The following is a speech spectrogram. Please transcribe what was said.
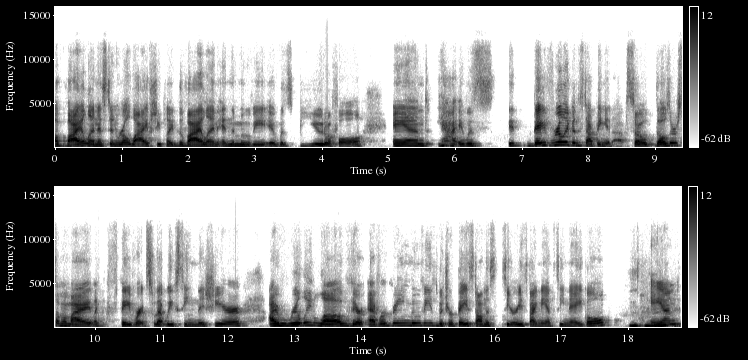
a violinist in real life. She played the violin in the movie. It was beautiful. And yeah, it was it they've really been stepping it up. So those are some of my like favorites that we've seen this year. I really love their evergreen movies, which are based on the series by Nancy Naigle. Mhm. And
